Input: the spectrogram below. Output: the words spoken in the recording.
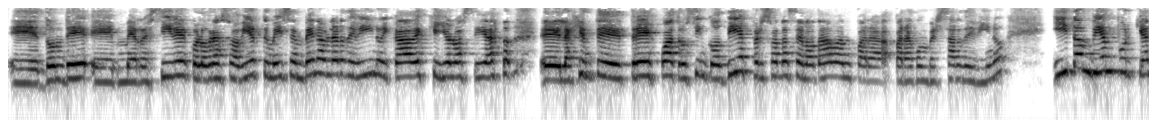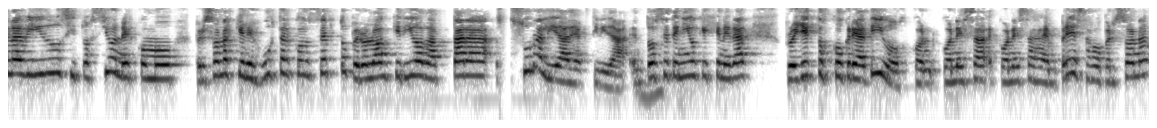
eh, donde eh, me reciben con los brazos abiertos y me dicen, ven a hablar de vino y cada vez que yo lo hacía, eh, la gente, tres, cuatro, cinco, diez personas se anotaban para, para conversar de vino. Y también porque han habido situaciones como personas que les gusta el concepto, pero lo han querido adaptar a su realidad de actividad. Entonces he tenido que generar proyectos co-creativos con, con, esa, con esas empresas o personas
